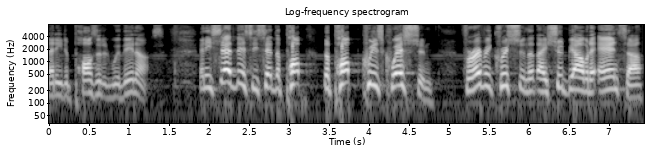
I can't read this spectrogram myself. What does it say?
that He deposited within us. And he said this he said, the pop, the pop quiz question for every Christian that they should be able to answer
